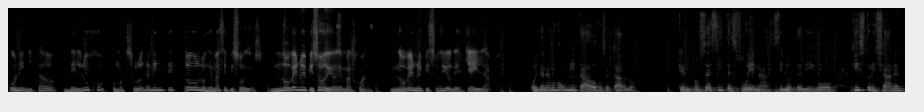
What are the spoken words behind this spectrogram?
un invitado de lujo como absolutamente todos los demás episodios. Noveno episodio además Juan, noveno episodio de J-Lab. Hoy tenemos a un invitado, José Carlos, que no sé si te suena, si yo te digo History Channel,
